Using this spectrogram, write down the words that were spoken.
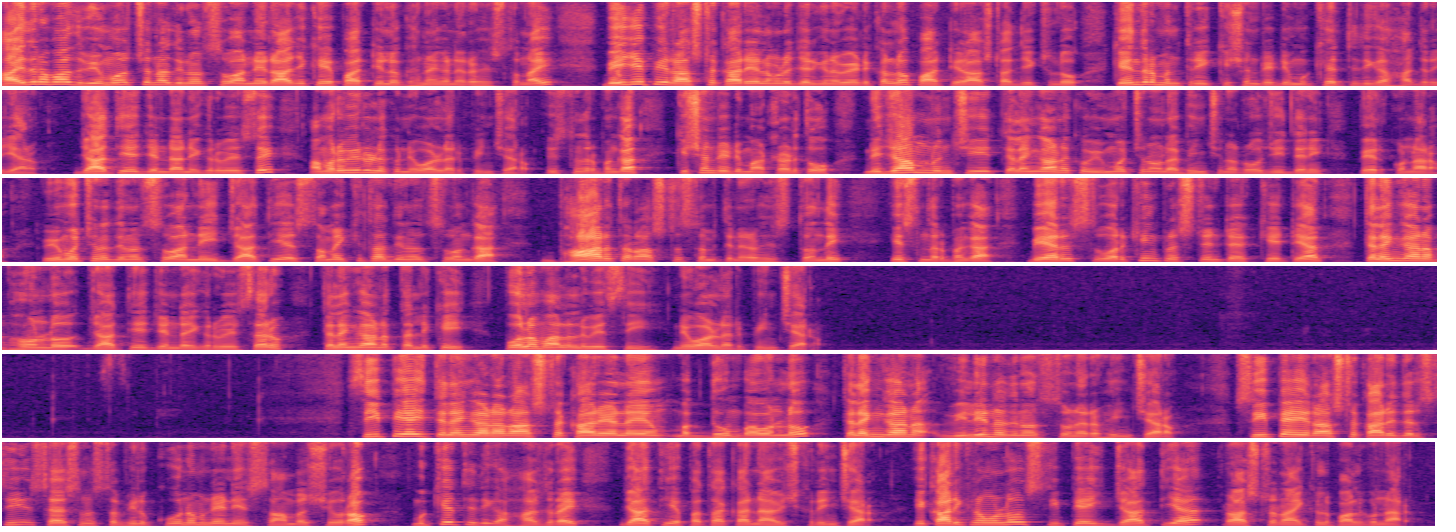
హైదరాబాద్ విమోచన దినోత్సవాన్ని రాజకీయ పార్టీలు ఘనంగా నిర్వహిస్తున్నాయి. బీజేపీ రాష్ట్ర కార్యాలయంలో జరిగిన వేడుకల్లో పార్టీ రాష్ట్ర అధ్యక్షులు కేంద్ర మంత్రి కిషన్ రెడ్డి ముఖ్య అతిథిగా హాజరయ్యారు. జాతీయ జెండాను ఎగురవేసి అమరవీరులకు నివాళులర్పించారు ఈ సందర్భంగా కిషన్ రెడ్డి మాట్లాడుతూ నిజాం నుంచి తెలంగాణకు విమోచనం లభించిన రోజు ఇదని పేర్కొన్నారు. విమోచన దినోత్సవాన్ని జాతీయ సమైక్యతా దినోత్సవంగా భారత రాష్ట్ర సమితి నిర్వహిస్తోంది. ఈ సందర్భంగా BRS working president KTR Telangana భవన్లో జాతీయ జెండా ఎగురవేశారు. తెలంగాణ తల్లికి పూలమాలలు వేసి నివాళులర్పించారు. సిపిఐ తెలంగాణ రాష్ట్ర కార్యాలయం మగ్ధూం భవన్లో తెలంగాణ విలీన దినోత్సవం నిర్వహించారు. సిపిఐ రాష్ట్ర కార్యదర్శి శాసనసభ్యులు కూనంనేని సాంబశివరావు ముఖ్య అతిథిగా హాజరై జాతీయ పతాకాన్ని ఆవిష్కరించారు. ఈ కార్యక్రమంలో సిపిఐ జాతీయ రాష్ట్ర నాయకులు పాల్గొన్నారు.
